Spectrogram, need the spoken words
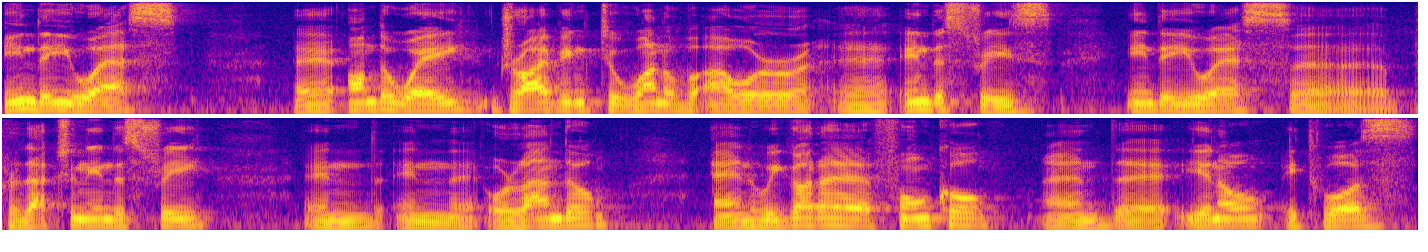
in the US uh, on the way, driving to one of our uh, industries in the US uh, production industry in, in Orlando. And we got a phone call, and uh, you know, it was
